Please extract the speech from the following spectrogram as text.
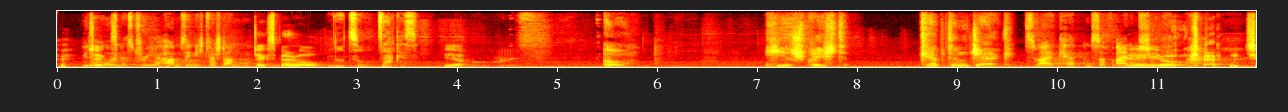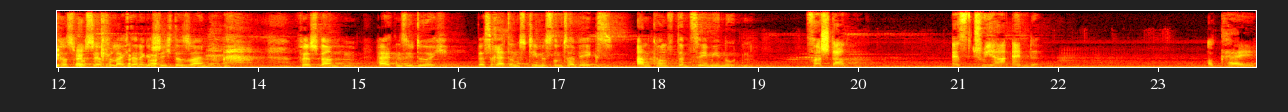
Wiederholen, Estria. Haben Sie nicht verstanden? Jack Sparrow. Nur zu. Sag es. Hier. Oh. Hier spricht Captain Jack. Zwei Captains auf einem Hey, Schiff? yo, Captain Jack. Das muss ja vielleicht eine Geschichte sein. Verstanden. Halten Sie durch. Das Rettungsteam ist unterwegs. Ankunft in 10 Minuten. Verstanden. Estria Ende. Okay.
